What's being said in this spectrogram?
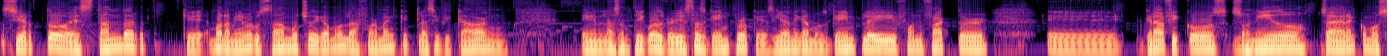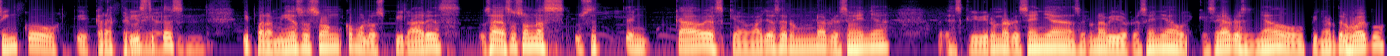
cierto estándar que, bueno, a mí me gustaba mucho, digamos, la forma en que clasificaban en las antiguas revistas GamePro, que decían, digamos, gameplay, fun factor, eh, gráficos, sonido, o sea, eran como cinco eh, características y para mí esos son como los pilares, o sea, esos son las, usted en cada vez que vaya a hacer una reseña, escribir una reseña, hacer una video reseña o que sea reseñado o opinar del juego,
